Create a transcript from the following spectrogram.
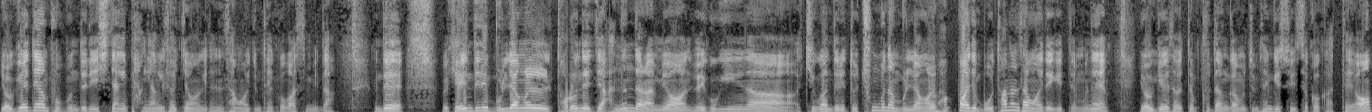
여기에 대한 부분들이 시장의 방향을 결정하게 되는 상황 이 좀 될 것 같습니다. 근데 개인들이 물량을 덜어내지 않는다라면 외국인이나 기관들이 또 충분한 물량을 확보하지 못하는 상황이 되기 때문에 여기에서 어떤 부담감을 좀 생길 수 있을 것 같아요.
